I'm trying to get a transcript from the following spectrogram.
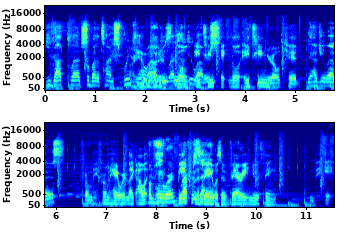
You got pledged. So by the time spring came around, letters. you already Little had your 18, letters. eight- little 18 year old kid You had your letters from from Hayward. Like I was from Hayward. being from the Bay was a very new thing. It-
